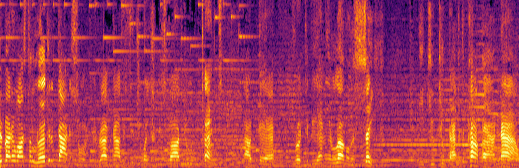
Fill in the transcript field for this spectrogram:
Everybody wants to look at the dinosaurs, but right now the situation is far too intense out there for it to be any level of safe. I need you two back at the compound now.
